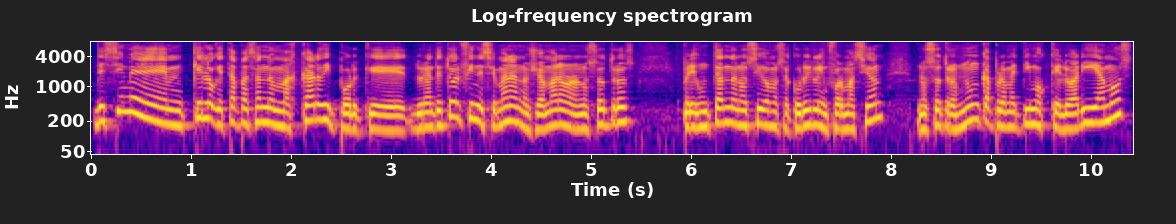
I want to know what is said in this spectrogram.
decime mm, qué es lo que está pasando en Mascardi, porque durante todo el fin de semana nos llamaron a nosotros preguntándonos si íbamos a cubrir la información. Nosotros nunca prometimos que lo haríamos,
